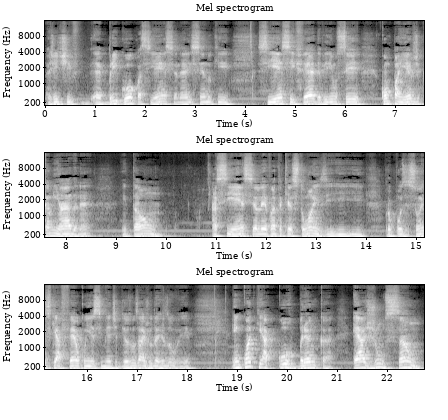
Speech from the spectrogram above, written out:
a gente é, brigou com a ciência, né? E sendo que ciência e fé deveriam ser companheiros de caminhada, né? Então a ciência levanta questões e, e, proposições que a fé, o conhecimento de Deus nos ajuda a resolver. Enquanto que a cor branca é a junção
